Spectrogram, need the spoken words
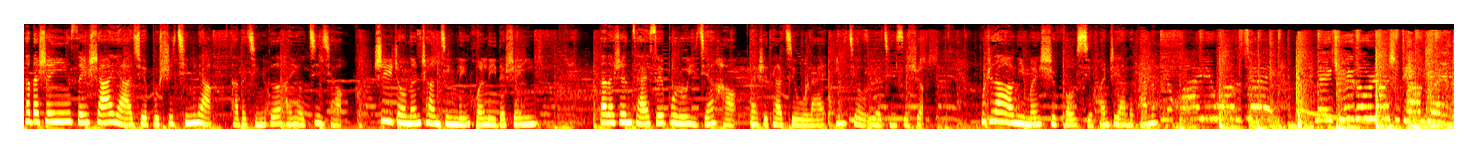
她的声音虽沙哑，却不失清亮。她的情歌很有技巧，是一种能唱进灵魂里的声音。她的身材虽不如以前好，但是跳起舞来依旧热情四射。不知道你们是否喜欢这样的她呢？别怀疑我的嘴，每句都让心跳跃。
